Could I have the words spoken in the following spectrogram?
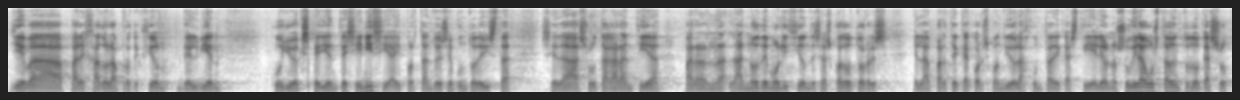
lleva aparejado la protección del bien cuyo expediente se inicia y, por tanto, desde ese punto de vista se da absoluta garantía para la no demolición de esas cuatro torres en la parte que ha correspondido a la Junta de Castilla y León. Nos hubiera gustado, en todo caso,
